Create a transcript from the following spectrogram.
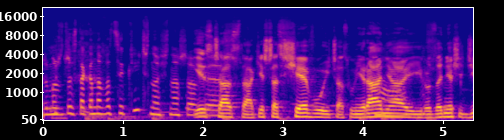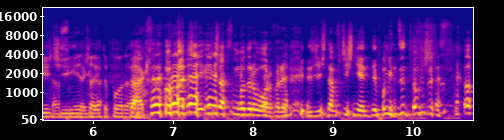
Że może to jest taka nowa cykliczność nasza, Jest wiesz. czas, tak, jest czas siewu i czas umierania No. i rodzenia się dzieci. Czas i tak i topora. Tak, no właśnie, i czas Modern Warfare jest gdzieś tam wciśnięty pomiędzy to wszystko.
